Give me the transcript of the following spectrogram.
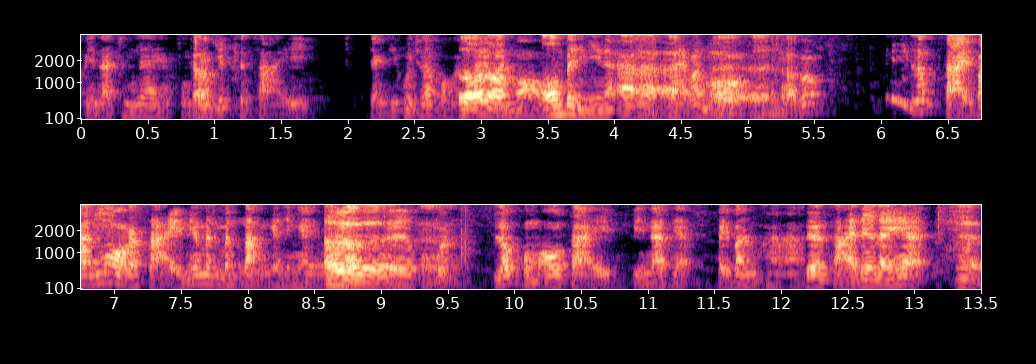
ปิยะนัสครั้งแรกเนี่ยผมครับก็ยึดกับสาย อย่างที่คุณชอยบอกรอสายรอบ้านหม้ออ๋อมันเป็นอย่างนี้นะอ่าอ่าสายบ้านหม้อเออผมก็เอ๊ะ แล้วสายบ้านหม้อกับสายเนี่ยมันมันต่างกันยังไงวะเออเออ ผมก็แล้วผมเอาสายปีนัดเนี่ยไปบ้านลูกค้า เดินสายเดินอะไรเนี่ยเออ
